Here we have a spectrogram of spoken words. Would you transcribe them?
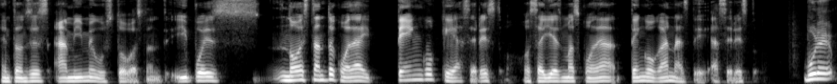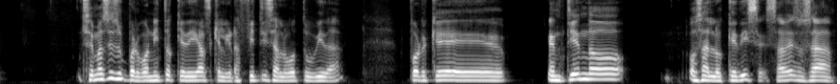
Entonces, a mí me gustó bastante. Y pues no es tanto como de, ay, tengo que hacer esto. O sea, ya es más como de, "Ah, tengo ganas de hacer esto. Bure, se me hace súper bonito que digas que el graffiti salvó tu vida, porque entiendo, o sea, lo que dices, ¿sabes? O sea,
